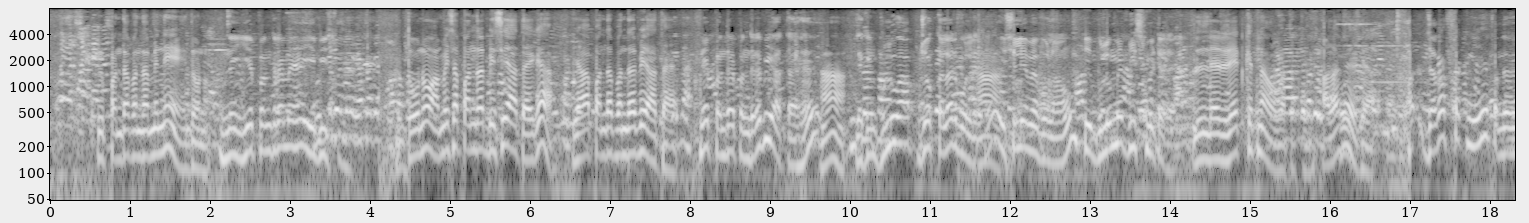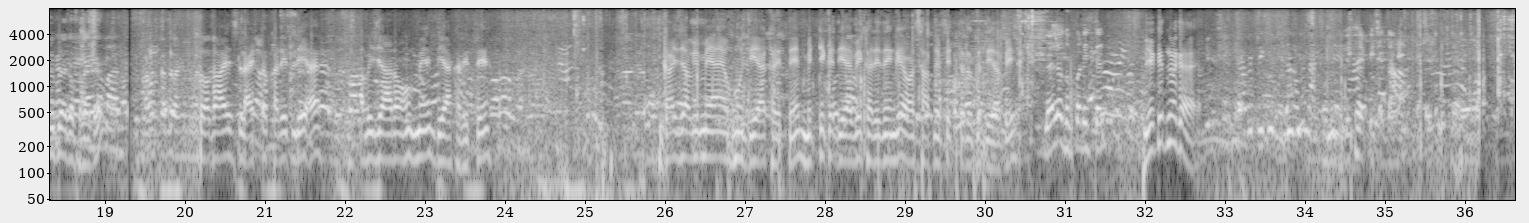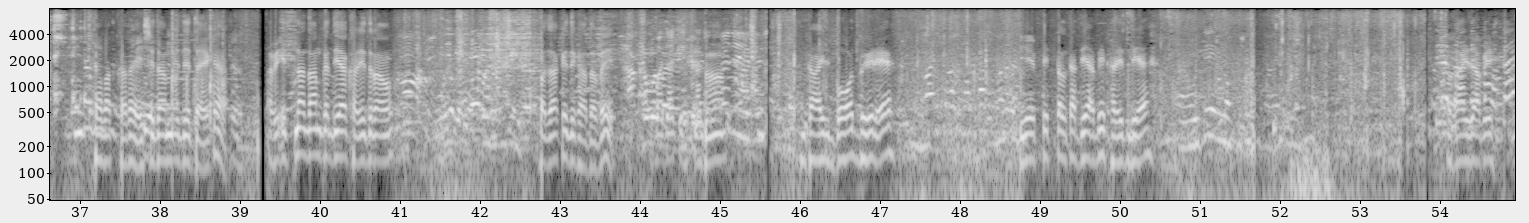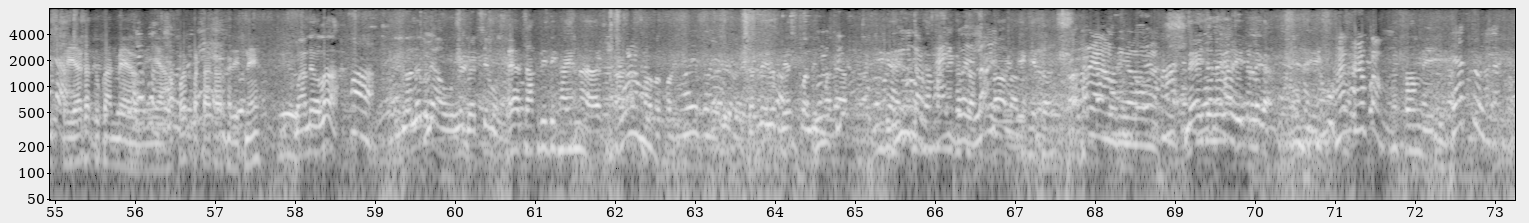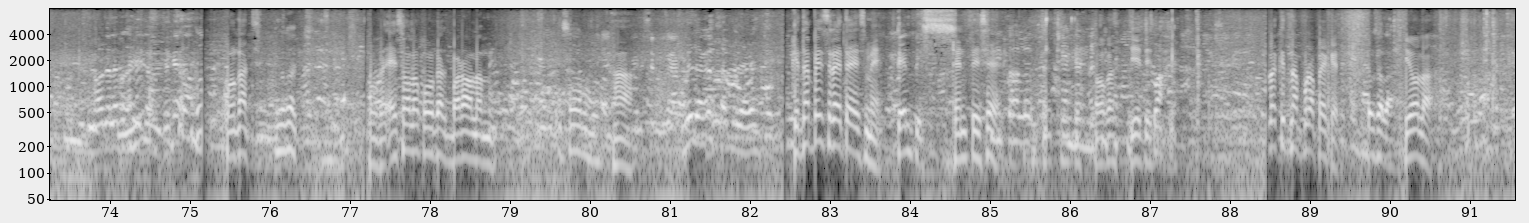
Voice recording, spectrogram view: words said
पंद्रह पंद्रह में नहीं है दोनों? नहीं ये पंद्रह में है ये बीस में दोनों हमेशा पंद्रह बीस ही आता है क्या? यहाँ पंद्रह पंद्रह भी आता है? नहीं पंद्रह पंद्रह भी आता है हाँ। लेकिन ब्लू आप जो कलर बोल रहे हैं इसलिए मैं बोला हूँ कि ब्लू में बीस मीटर है। रेट कितना होगा? तो अलग है क्या? हाँ, ज़्यादा फ़र्क नहीं है पंद्रह रुपये का फ़र्क है। तो गाइस लाइट तो खरीद लिया है। अभी जा रहा हूँ मैं दिया खरीदते गाइस अभी मैं आया हूँ दिया खरीदते मिट्टी का दिया भी खरीदेंगे और साथ में पित्तल का दिया भी। ले लो ये कितने का है? क्या बात कर रहा है? इसी दाम में देता है क्या? अभी इतना दाम का दिया खरीद रहा हूँ। बजा के दिखा था भाई। हाँ। गाइस बहुत भीड़ है। ये पित्तल का दिया भी खरीद लिया है। तो गाइस अभी भैया का दुकान में है। मैं यहाँ पर पटाखा खरीदने। माने वाला? हाँ। ये चाकरी दिखाई ना नहीं चलेगा नहीं चलेगा नौ चलेगा है कोलगाछ कोलगाछ ऐसा वाला कोलगाछ बड़ा वाला में। हाँ। मिल जाएगा सब मिल जाएगा। कितना पीस रहता है इसमें? टेन पीस टेन पीस है? ठीक है। होगा। ये दे दीजिए। कितना पूरा पैकेट? ये वाला।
